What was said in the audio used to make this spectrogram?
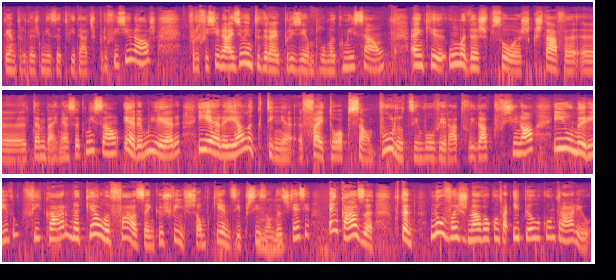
dentro das minhas atividades profissionais, profissionais, eu integrei, por exemplo, uma comissão em que uma das pessoas pessoas que estava uh, também nessa comissão era mulher e era ela que tinha feito a opção por desenvolver a atividade profissional e o marido ficar naquela fase em que os filhos são pequenos e precisam uhum. de assistência em casa. Portanto, não vejo nada ao contrário. E pelo contrário,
